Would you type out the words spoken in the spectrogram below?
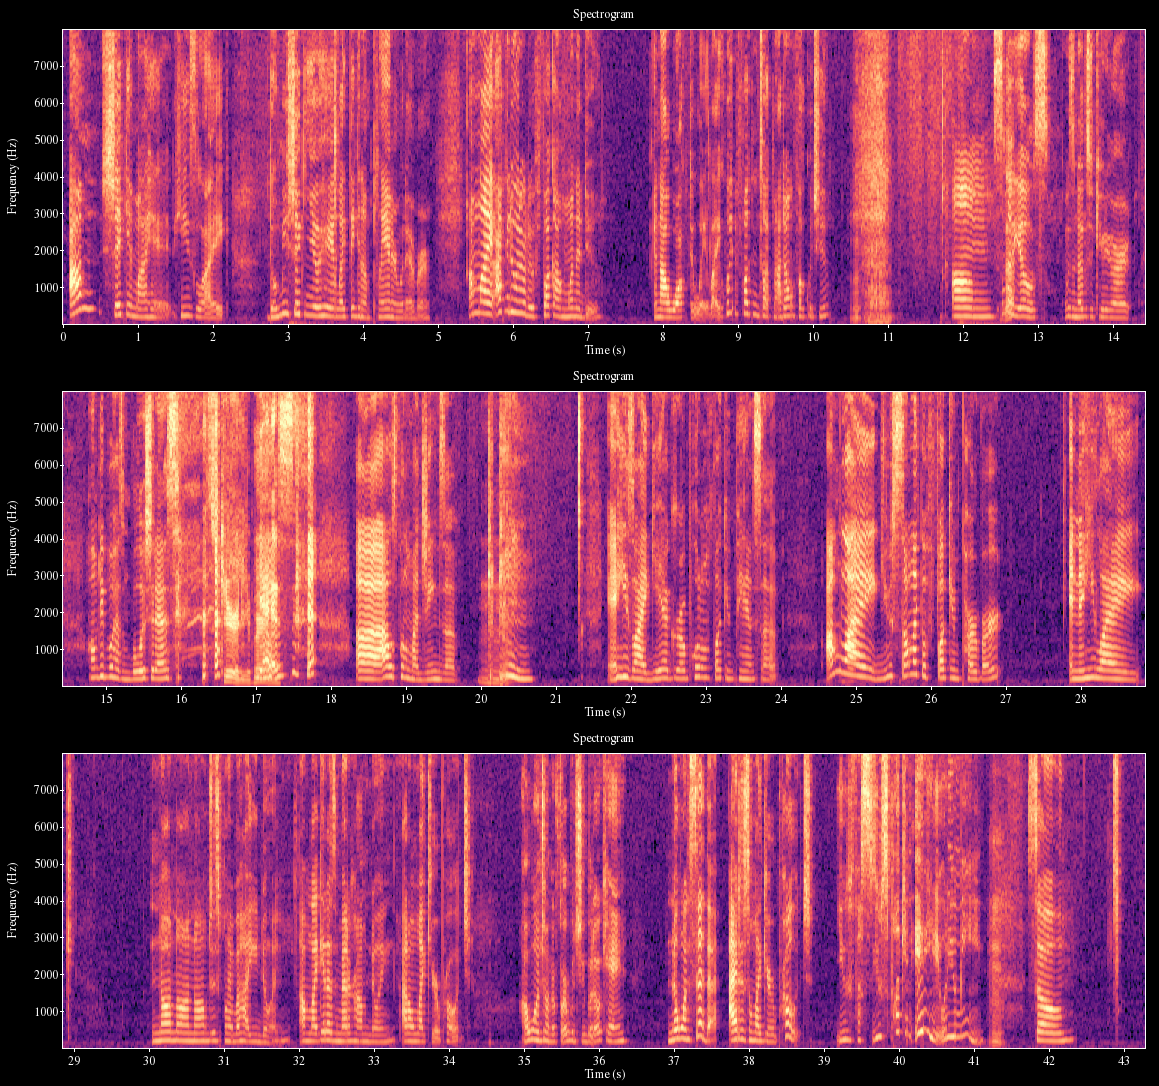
I'm shaking my head. He's like, don't be shaking your head like thinking I'm playing or whatever. I'm like, I can do whatever the fuck I want to do. And I walked away. Like, what fucking talking? I don't fuck with you. Um, somebody else. It was another security guard. Home Depot has some bullshit ass. Security, apparently. yes. uh, I was pulling my jeans up. Mhm. And he's like, yeah, girl, pull them fucking pants up. I'm like, you sound like a fucking pervert. And then he like, no, no, no, I'm just playing, but how you doing? I'm like, it doesn't matter how I'm doing. I don't like your approach. I wasn't trying to flirt with you, but okay. No one said that. I just don't like your approach. You, you fucking idiot. What do you mean? Mm. So,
